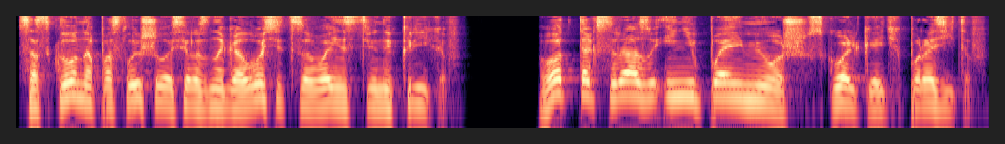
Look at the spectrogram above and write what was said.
Со склона послышалась разноголосица воинственных криков. Вот так сразу и не поймешь, сколько этих паразитов.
